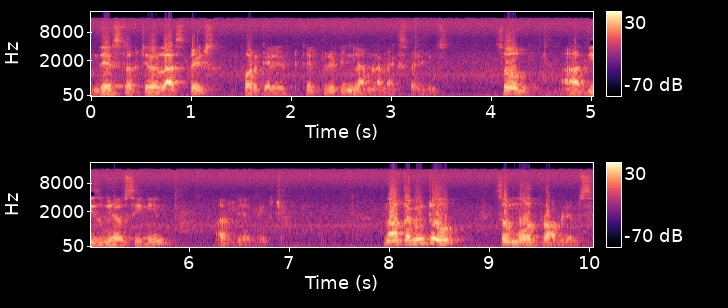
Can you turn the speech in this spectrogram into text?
their structural aspects for cal calculating lambda max values. So uh, these we have seen in earlier lecture. Now coming to some more problems.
